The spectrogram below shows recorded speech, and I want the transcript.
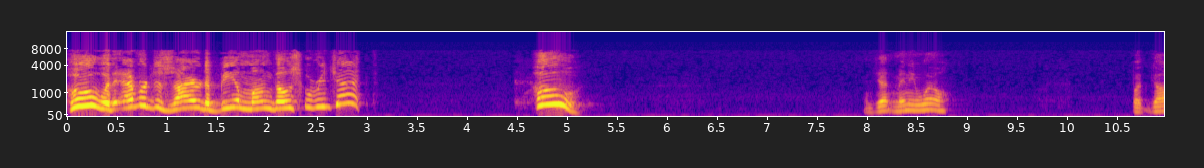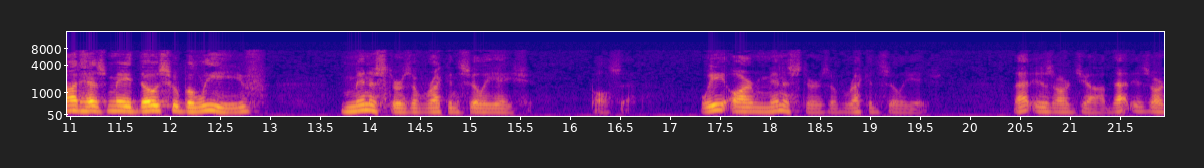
Who would ever desire to be among those who reject? Who? And yet many will. But God has made those who believe ministers of reconciliation, Paul said. We are ministers of reconciliation. That is our job. That is our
